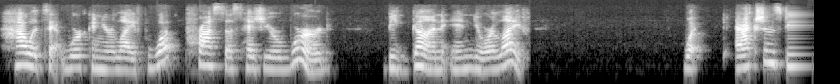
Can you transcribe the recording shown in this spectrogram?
how it's at work in your life. What process has your word begun in your life? What actions do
